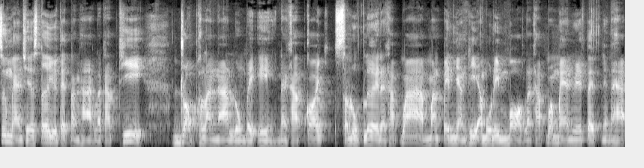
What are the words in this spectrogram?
ซึ่งแมนเชสเตอร์ยูไนเต็ดต่างหากแหละครับที่ drop พลังงานลงไปเองนะครับ ก็สรุปเลยนะครับว่ามันเป็นอย่างที่อโมริมบอกแล้วครับว่าแมนยูไนเต็ดเนี่ยนะฮะ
